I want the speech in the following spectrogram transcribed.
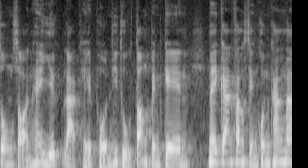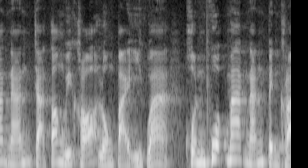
ทรงสอนให้ยึดหลักเหตุผลที่ถูกต้องเป็นเกณฑ์ ในการฟังเสียงคนข้างมากนั้น จะต้องวิเคราะห์ลงไปอีกว่า คนพวกมากนั้นเป็นใคร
